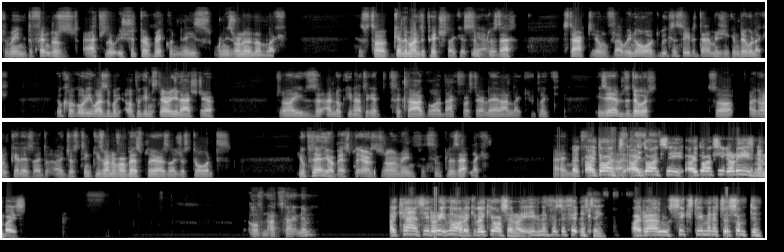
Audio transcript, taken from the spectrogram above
Do you mean defenders absolutely shit their brick when he's when he's running them? Like, so get him on the pitch. Like as simple Yeah. as that. start the young fella. We know we can see the damage he can do. Like, look how good he was up against Derry last year. You know, he was unlucky not to get to claw going back for us there late on. Like, like he's able to do it. So I don't get it. I, I just think he's one of our best players, and I just don't. You play your best players. You know what I mean? It's simple as that. Like, and like, I don't, uh, I don't see, I don't see the reasoning, boys. Of not starting him. I can't see the reason. No, like like you're saying, right? Even if it's a fitness thing, I'd rather sixty minutes or something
